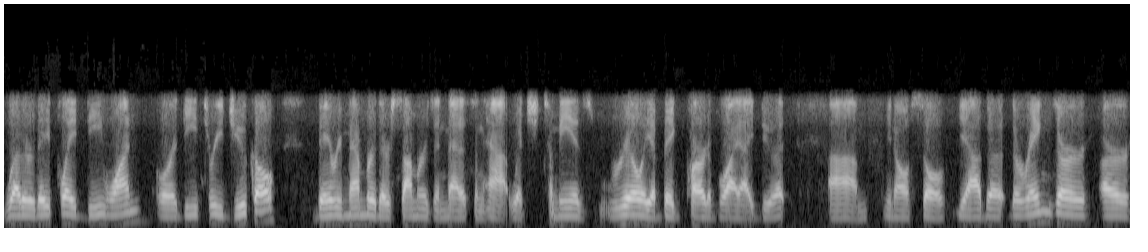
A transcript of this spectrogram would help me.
whether they played D1 or D3 JUCO. They remember their summers in Medicine Hat, which to me is really a big part of why I do it. Um, you know, so yeah, the the rings are are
